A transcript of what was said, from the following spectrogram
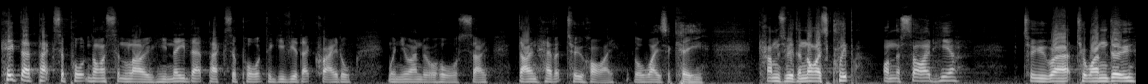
keep that back support nice and low. You need that back support to give you that cradle when you're under a horse, so don't have it too high, always a key. Comes with a nice clip on the side here to, uh, to undo,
